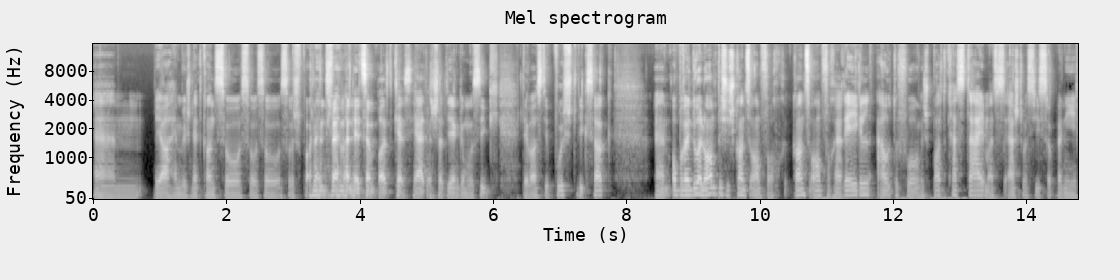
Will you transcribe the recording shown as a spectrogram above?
ähm, ja, haben wir nicht ganz so, so, so, so spannend, wenn man jetzt am Podcast hört, anstatt irgendeine Musik, der was die pusht, wie gesagt. Ähm, aber wenn du allein bist, ist ganz einfach. Ganz einfache Regel. Autofahren ist Podcast-Time. Also das erste, was ich sage, wenn ich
